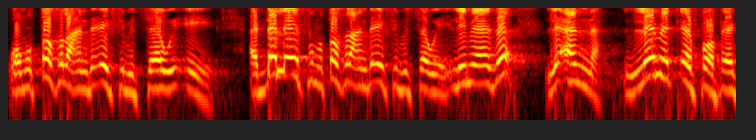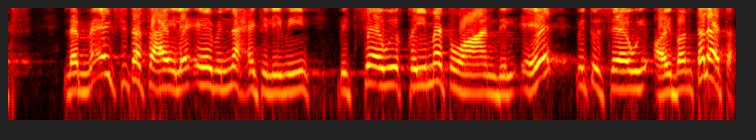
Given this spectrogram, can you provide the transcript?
ومتصله عند x بتساوي a؟ الداله f متصله عند x بتساوي a؟ لماذا؟ لأن limit f of x لما x تسعى إلى a من ناحية اليمين بتساوي قيمتها عند ال a بتساوي أيضا 3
